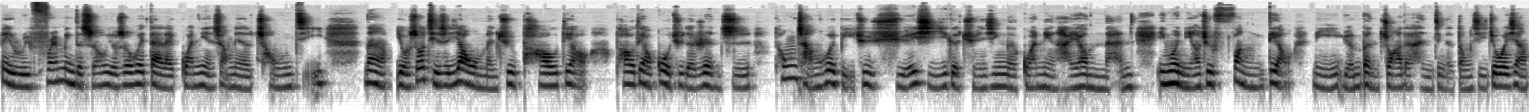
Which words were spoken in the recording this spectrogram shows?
被 reframing 的时候，有时候会带来观念上面的冲击。那有时候其实要我们去抛掉。抛掉过去的认知，通常会比去学习一个全新的观念还要难，因为你要去放掉你原本抓得很紧的东西，就会像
